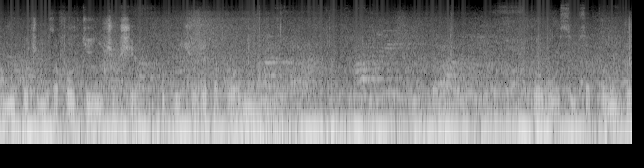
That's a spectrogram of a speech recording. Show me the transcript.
А ми хочемо за полтинничок ще купити, вже такого немає. По 80 помідор.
